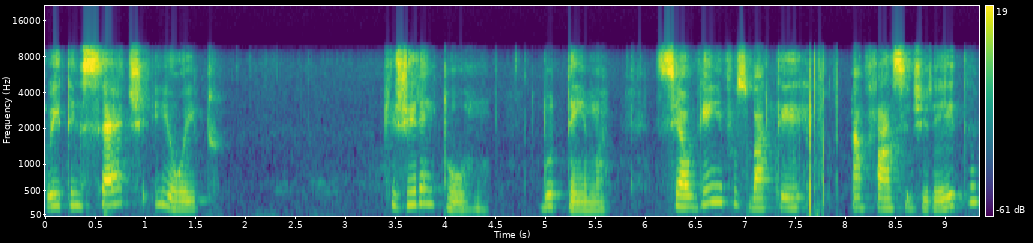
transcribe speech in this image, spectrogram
o item 7 e 8, que gira em torno do tema: Se alguém vos bater na face direita,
